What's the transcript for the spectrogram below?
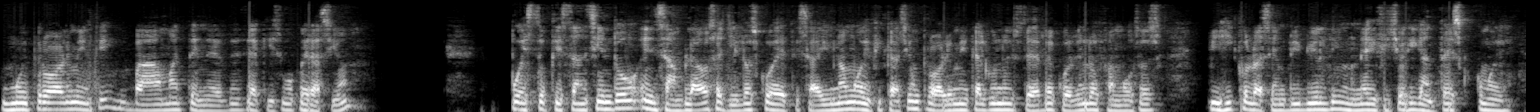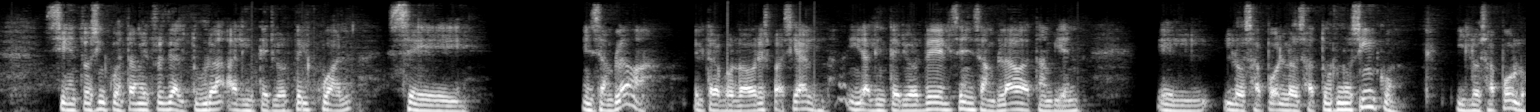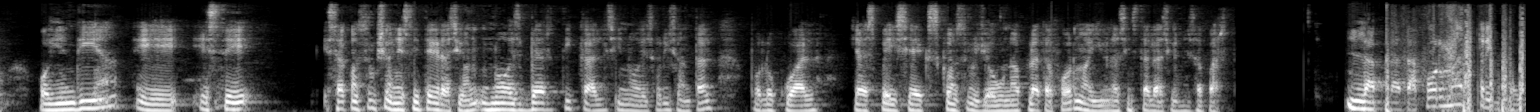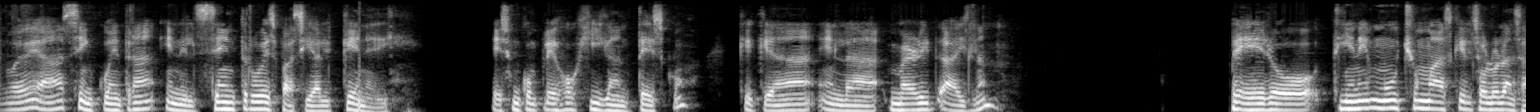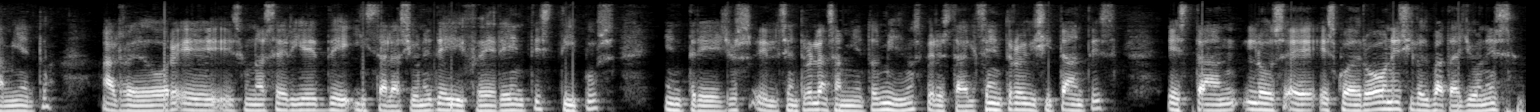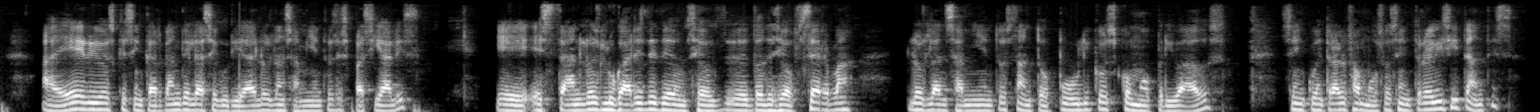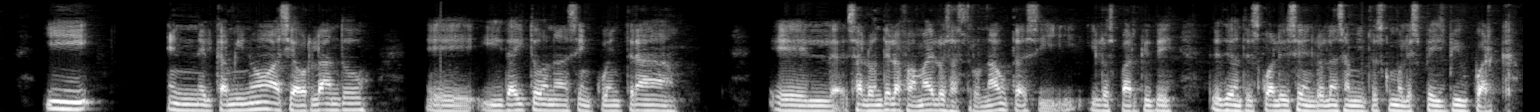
muy probablemente va a mantener desde aquí su operación puesto que están siendo ensamblados allí los cohetes. Hay una modificación, probablemente algunos de ustedes recuerden los famosos Vehicle Assembly Building, un edificio gigantesco como de 150 metros de altura al interior del cual se ensamblaba el transbordador espacial y al interior de él se ensamblaba también los, los Saturno 5 y los Apolo. Hoy en día eh, este esta construcción, esta integración no es vertical, sino es horizontal, por lo cual ya SpaceX construyó una plataforma y unas instalaciones aparte. La plataforma 39A se encuentra en el Centro Espacial Kennedy. Es un complejo gigantesco que queda en la Merritt Island, pero tiene mucho más que el solo lanzamiento. Alrededor eh, es una serie de instalaciones de diferentes tipos, entre ellos el centro de lanzamientos mismos, pero está el centro de visitantes, están los eh, escuadrones y los batallones aéreos que se encargan de la seguridad de los lanzamientos espaciales, eh, están los lugares desde donde se, donde se observa los lanzamientos tanto públicos como privados, se encuentra el famoso centro de visitantes, y en el camino hacia Orlando eh, y Daytona se encuentra el Salón de la Fama de los Astronautas y, los parques de, desde donde es cuales se ven los lanzamientos como el Space View Park.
